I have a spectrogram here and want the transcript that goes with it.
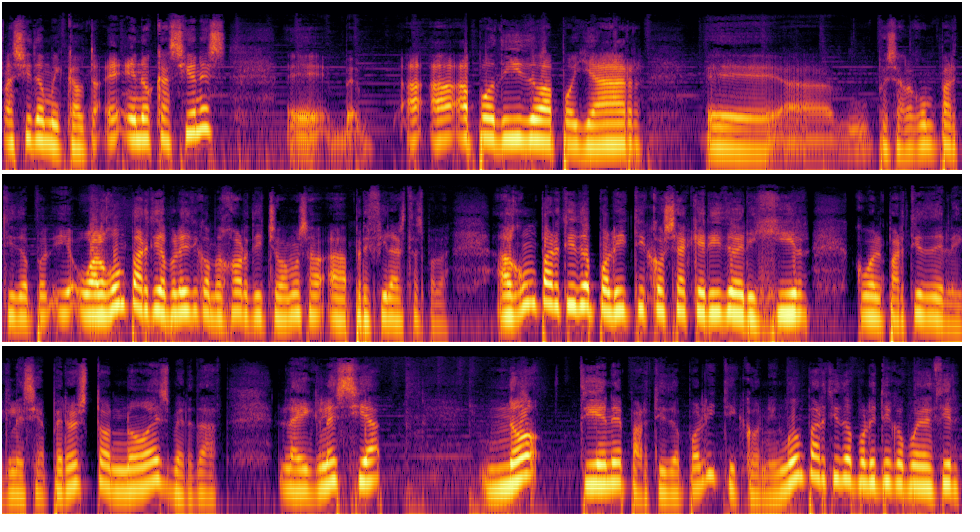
ha sido muy cauta. E, en ocasiones eh, ha, podido apoyar eh, pues algún partido o algún partido político, mejor dicho, vamos a, a, perfilar estas palabras. Algún partido político se ha querido erigir como el partido de la Iglesia, pero esto no es verdad. La Iglesia no tiene partido político. Ningún partido político puede decir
